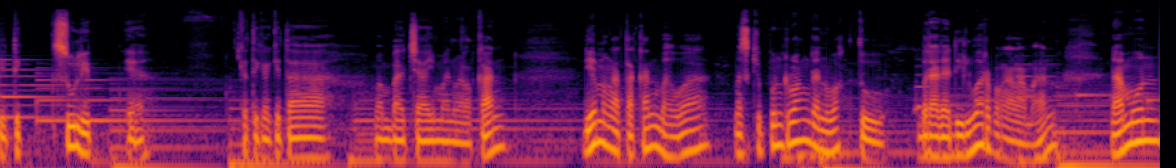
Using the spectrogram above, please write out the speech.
titik sulit ya ketika kita membaca Immanuel Kant, dia mengatakan bahwa meskipun ruang dan waktu berada di luar pengalaman, namun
